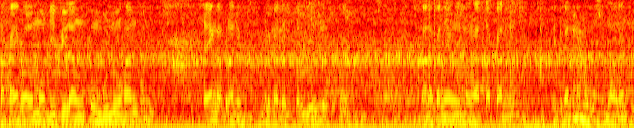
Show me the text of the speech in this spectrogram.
Makanya kalau mau dibilang pembunuhan pun saya nggak berani berkata seperti itu. Karena kan yang mengatakan itu kan ahli semua nanti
